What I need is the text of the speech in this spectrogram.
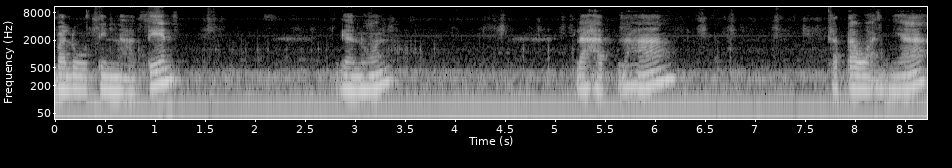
Balutin natin. Ganon. Lahat ng katawan niya.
